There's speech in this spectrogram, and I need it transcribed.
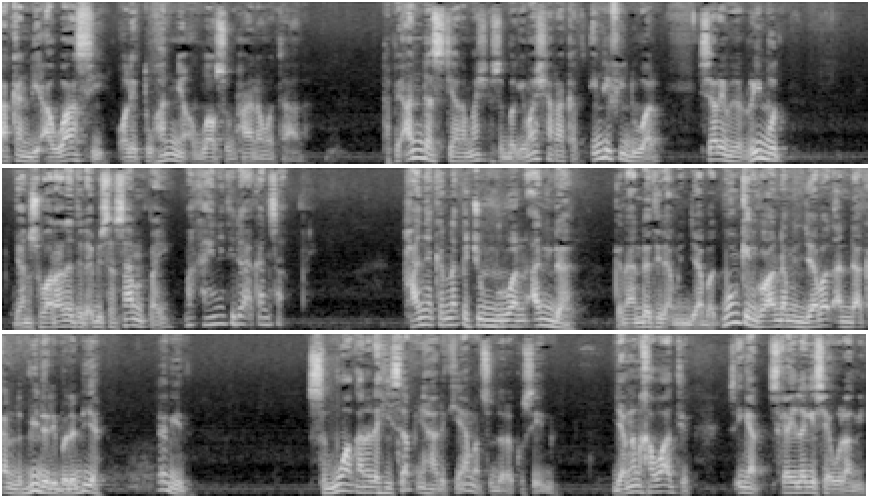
akan diawasi oleh Tuhannya Allah subhanahu wa ta'ala. Tapi Anda secara masyarakat, sebagai masyarakat individual, secara ribut, dan suara Anda tidak bisa sampai, maka ini tidak akan sampai. Hanya karena kecemburuan Anda, karena Anda tidak menjabat. Mungkin kalau Anda menjabat, Anda akan lebih daripada dia. Kan gitu. Semua akan ada hisapnya hari kiamat, saudaraku sini. Jangan khawatir. Ingat, sekali lagi saya ulangi.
